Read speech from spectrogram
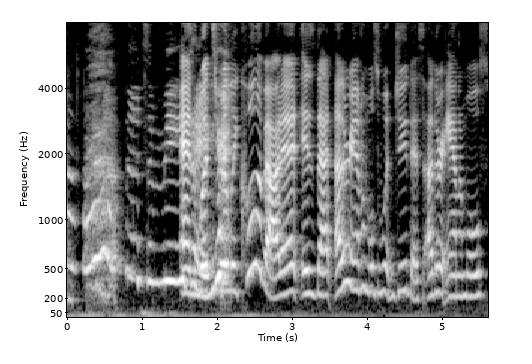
That's amazing. and what's really cool about it is that other animals wouldn't do this. Other animals,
